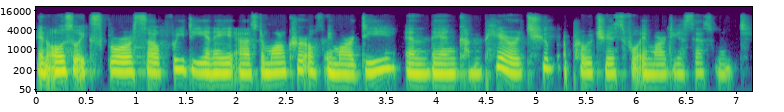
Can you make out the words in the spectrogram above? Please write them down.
and also explore cell-free DNA as the marker of MRD, and then compare two approaches for MRD assessment.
